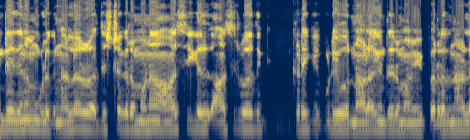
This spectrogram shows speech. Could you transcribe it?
இன்றைய தினம் உங்களுக்கு நல்ல ஒரு அதிர்ஷ்டகரமான ஆசிகள் ஆசீர்வாத கிடைக்கக்கூடிய ஒரு நாளாக இன்றைய தினம் அமைப்பறதுனால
